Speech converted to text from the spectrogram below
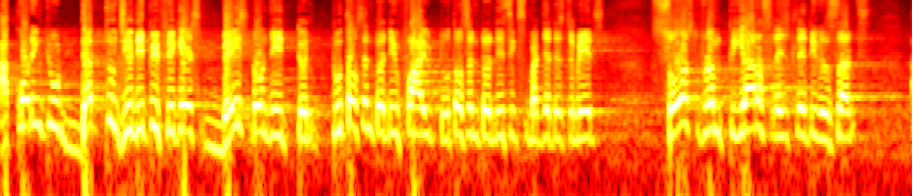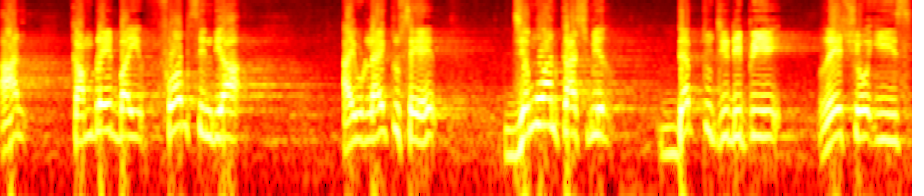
according to debt to GDP figures based on the 2025-2026 budget estimates sourced from PRS legislative research and compiled by Forbes India, I would like to say Jammu and Kashmir debt to GDP ratio is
